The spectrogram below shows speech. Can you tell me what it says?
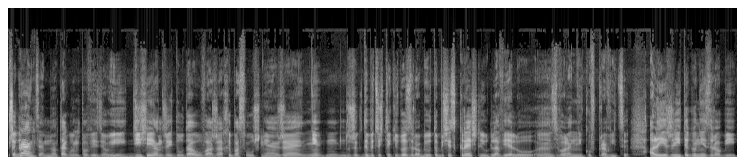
przegrańcem, no tak bym powiedział. I dzisiaj Andrzej Duda uważa, chyba słusznie, że, nie, że gdyby coś takiego zrobił, to by się skreślił dla wielu y, zwolenników prawicy. Ale jeżeli tego nie zrobi,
